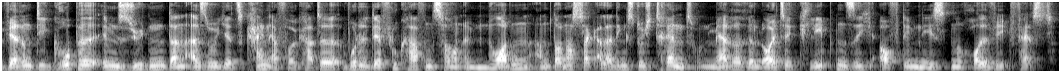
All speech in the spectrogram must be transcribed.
Während die Gruppe im Süden dann also jetzt keinen Erfolg hatte, wurde der Flughafenzaun im Norden am Donnerstag allerdings durchtrennt und mehrere Leute klebten sich auf dem nächsten Rollweg fest.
